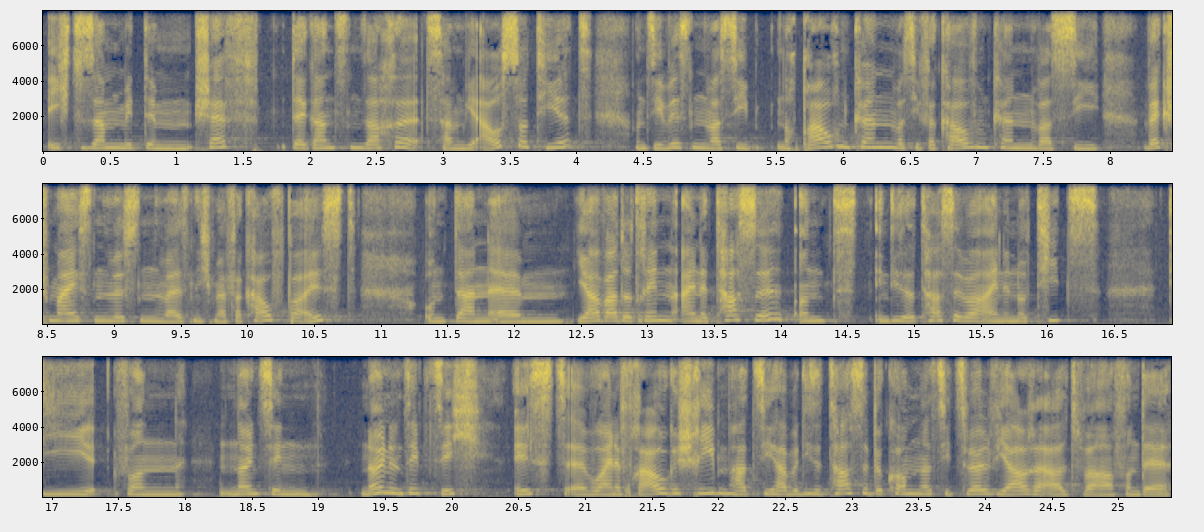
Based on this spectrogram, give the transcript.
ich zusammen mit dem Chef der ganzen Sache, das haben wir aussortiert und sie wissen, was sie noch brauchen können, was sie verkaufen können, was sie wegschmeißen müssen, weil es nicht mehr verkaufbar ist. Und dann ähm, ja, war da drin eine Tasse und in dieser Tasse war eine Notiz, die von 1979 ist, äh, wo eine Frau geschrieben hat, sie habe diese Tasse bekommen, als sie zwölf Jahre alt war, von der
